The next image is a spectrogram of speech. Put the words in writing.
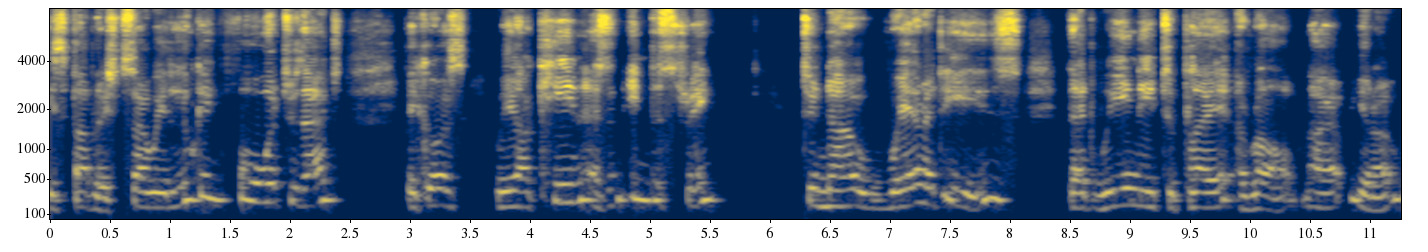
is published. So we're looking forward to that because we are keen as an industry to know where it is that we need to play a role. Now, you know,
